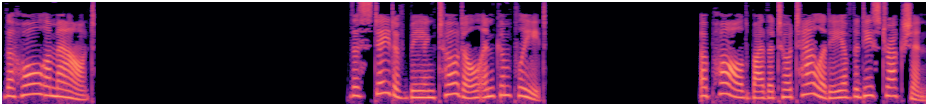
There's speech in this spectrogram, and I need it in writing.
The whole amount. The state of being total and complete. Appalled by the totality of the destruction.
